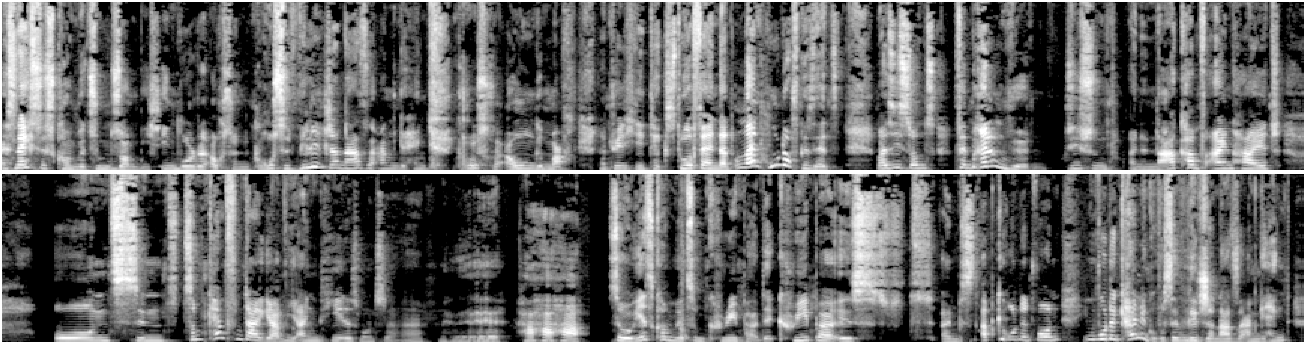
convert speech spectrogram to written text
Als nächstes kommen wir zu den Zombies. Ihnen wurde auch so eine große Villager-Nase angehängt, größere Augen gemacht, natürlich die Textur verändert und einen Hut aufgesetzt, weil sie sonst verbrennen würden. Sie sind eine Nahkampfeinheit und sind zum Kämpfen da, ja, wie eigentlich jedes Monster. Hahaha. So, jetzt kommen wir zum Creeper. Der Creeper ist ein bisschen abgerundet worden. Ihm wurde keine große Villager-Nase angehängt.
